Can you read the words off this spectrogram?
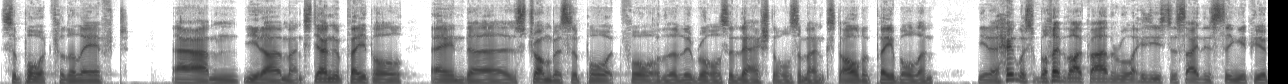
support for the left, um, you know, amongst younger people, and uh, stronger support for the liberals and nationals amongst older people. And you know, it was my father always used to say this thing: if you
